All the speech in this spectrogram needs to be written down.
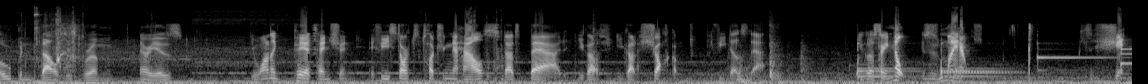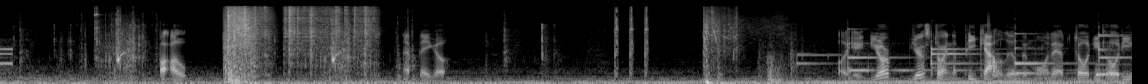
opened Bowser's room. There he is. You want to pay attention. If he starts touching the house, that's bad. You gotta, you gotta shock him if he does that. You gotta say, no, this is my house. Piece of shit. Uh-oh. Yep, there you go. Oh, you- you're you're starting to peek out a little bit more there, Toady Toady.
